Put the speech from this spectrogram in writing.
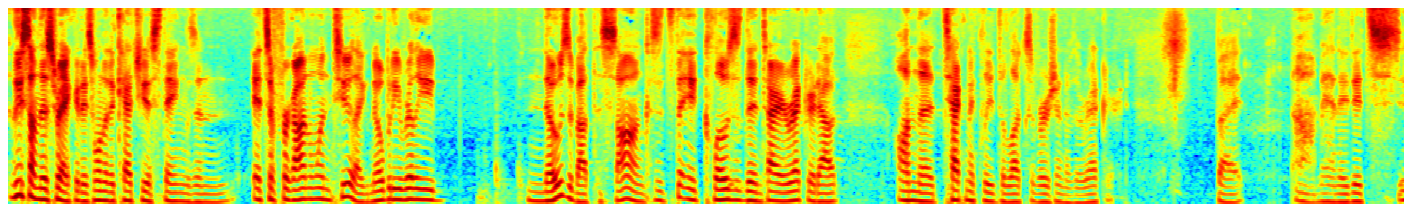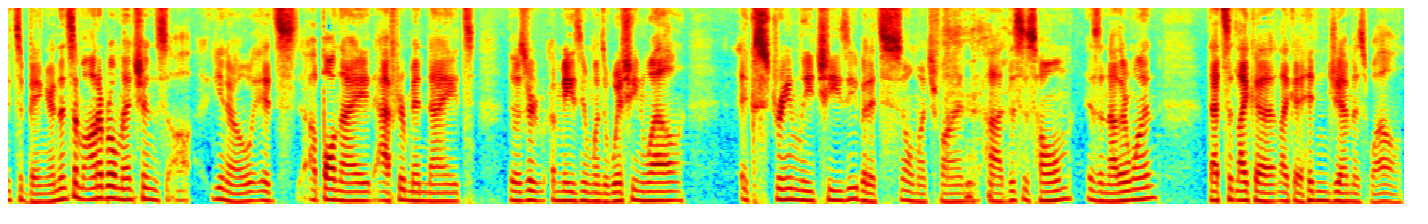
at least on this record, it's one of the catchiest things, and it's a forgotten one too. Like nobody really knows about this song because it's the, it closes the entire record out on the technically deluxe version of the record. But oh man, it, it's it's a banger. And then some honorable mentions. Uh, you know, it's up all night after midnight. Those are amazing ones. Wishing well extremely cheesy, but it's so much fun. Uh, this is home is another one. That's like a like a hidden gem as well.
